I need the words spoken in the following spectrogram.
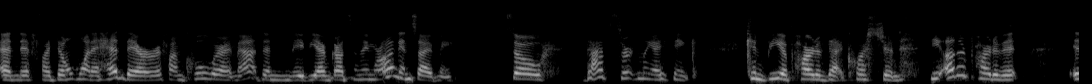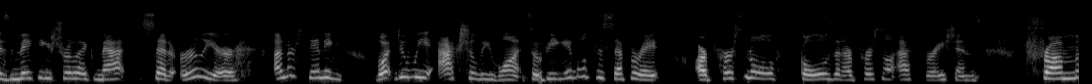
And if I don't want to head there or if I'm cool where I'm at, then maybe I've got something wrong inside me. So that's certainly I think can be a part of that question. The other part of it is making sure, like Matt said earlier, understanding what do we actually want. So being able to separate our personal goals and our personal aspirations from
